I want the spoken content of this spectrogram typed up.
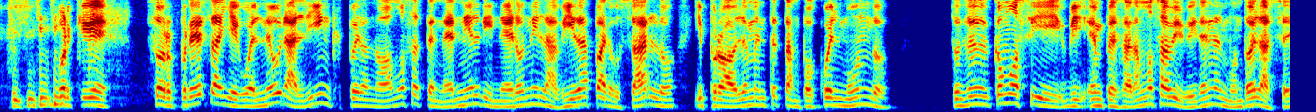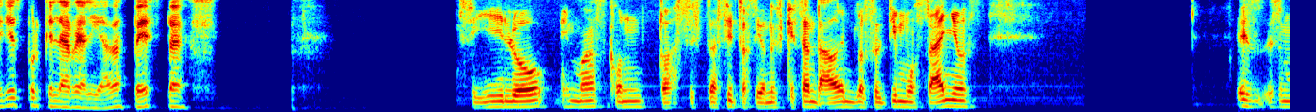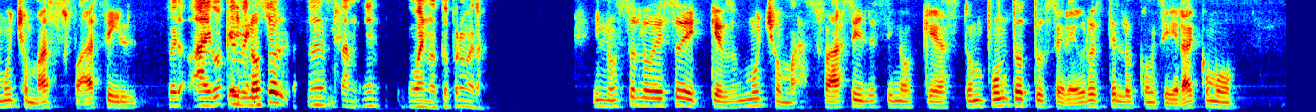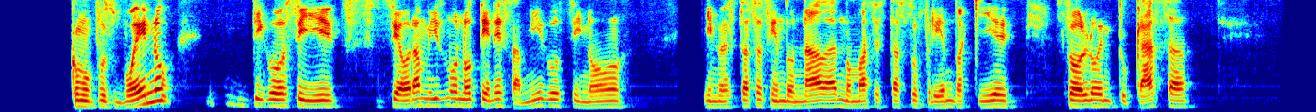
Porque, sorpresa, llegó el Neuralink, pero no vamos a tener ni el dinero ni la vida para usarlo y probablemente tampoco el mundo. Entonces es como si empezáramos a vivir en el mundo de las series porque la realidad apesta. Sí, luego, y más con todas estas situaciones que se han dado en los últimos años, es, es mucho más fácil. Pero algo que me no solo también, bueno, tú primero. Y no solo eso de que es mucho más fácil, sino que hasta un punto tu cerebro este lo considera como, como pues bueno. Digo, si, si ahora mismo no tienes amigos, si no, y no estás haciendo nada, nomás estás sufriendo aquí eh, solo en tu casa,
